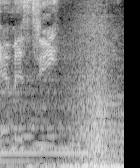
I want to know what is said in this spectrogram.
MSG.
